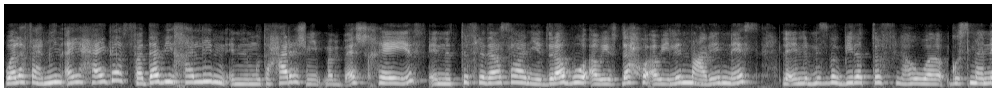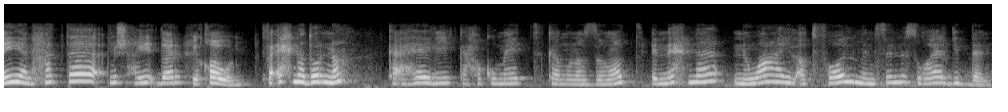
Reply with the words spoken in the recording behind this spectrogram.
ولا فاهمين أي حاجة. فده بيخلي إن المتحرش ما بيبقاش خايف إن الطفل ده مثلا يضربه أو يفضحه أو يلم عليه الناس لأن بنسبة كبيرة الطفل هو جسمانيا حتى مش هيقدر يقاوم. فإحنا دورنا كأهالي كحكومات كمنظمات إن إحنا نوعي الأطفال من سن صغير جدا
